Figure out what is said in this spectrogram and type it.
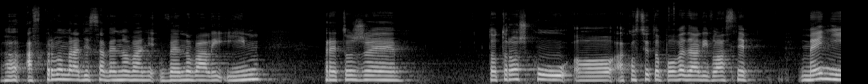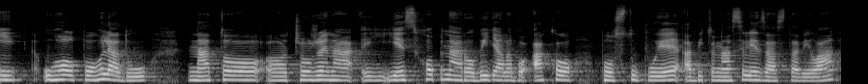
a v prvom rade sa venovali, venovali im, pretože to trošku, ako ste to povedali, vlastne mení uhol pohľadu na to, čo žena je schopná robiť alebo ako postupuje, aby to násilie zastavila.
